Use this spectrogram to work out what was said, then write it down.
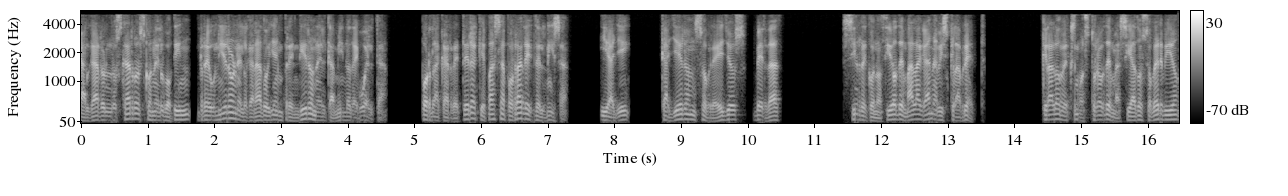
Cargaron los carros con el botín, reunieron el ganado y emprendieron el camino de vuelta. Por la carretera que pasa por Radek del Nisa. Y allí. Cayeron sobre ellos, ¿verdad? Sí reconoció de mala gana Visclabret. Kralovex mostró demasiado soberbio.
